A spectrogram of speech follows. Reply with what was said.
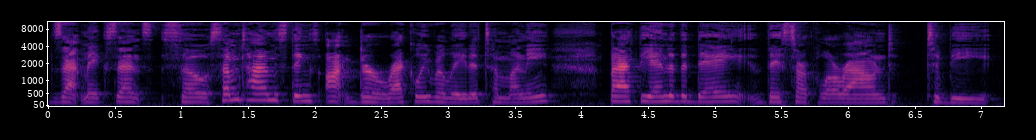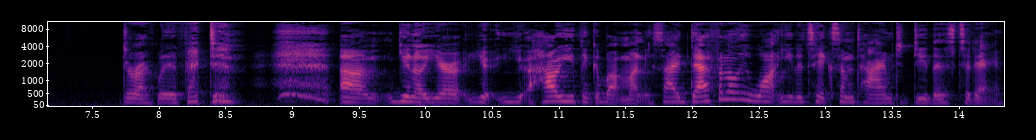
Does that make sense? So sometimes things aren't directly related to money, but at the end of the day, they circle around to be directly affected. Um, you know, your, your, your how you think about money. So I definitely want you to take some time to do this today.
